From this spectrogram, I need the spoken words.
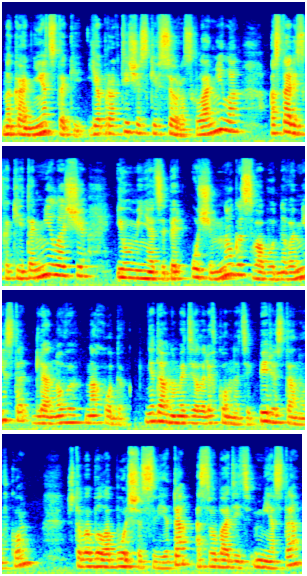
наконец-таки я практически все расхламила, остались какие-то мелочи, и у меня теперь очень много свободного места для новых находок. Недавно мы делали в комнате перестановку, чтобы было больше света, освободить место,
